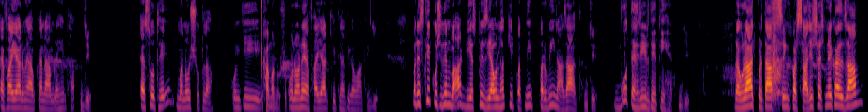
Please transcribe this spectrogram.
एफआईआर में आपका नाम नहीं था। जी। एसओ थे मनोज शुक्ला। उनकी हाँ मनुष्य उन्होंने एफआईआर की थी हथी गंवा के जी। पर इसके कुछ दिन बाद डीएसपी जियाउल हक की पत्नी परवीन आज़ाद जी। वो तहरीर देती हैं। जी। रघुराज प्रताप सिंह पर साजिश रचने का इल्ज़ाम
